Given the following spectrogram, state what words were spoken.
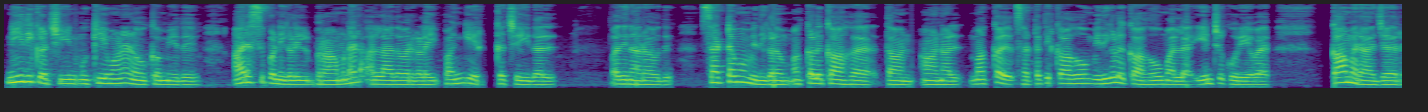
நீதி கட்சியின் முக்கியமான நோக்கம் எது? அரசு பணிகளில் பிராமணர் அல்லாதவர்களை பங்கேற்கச் செய்தல். பதினாறாவது சட்டமும் விதிகளும் மக்களுக்காக தான் ஆனால் மக்கள் சட்டத்திற்காகவும் விதிகளுக்காகவும் அல்ல என்று கூறியவர் காமராஜர்.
